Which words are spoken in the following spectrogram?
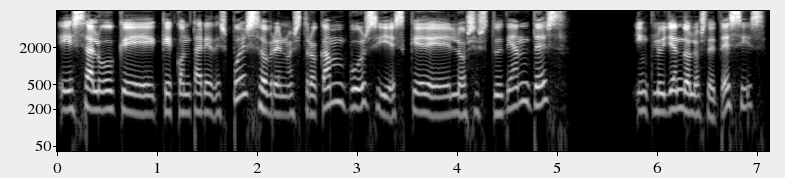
Es algo que, contaré después sobre nuestro campus y es que los estudiantes, incluyendo los de tesis,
